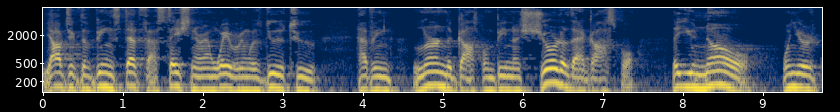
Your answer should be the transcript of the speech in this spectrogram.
The object of being steadfast, stationary, and wavering was due to having learned the gospel and being assured of that gospel. That you know when you're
